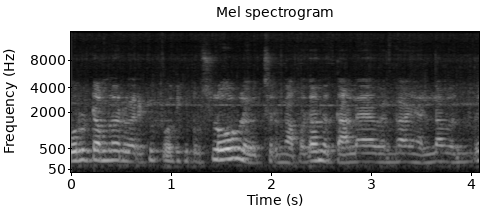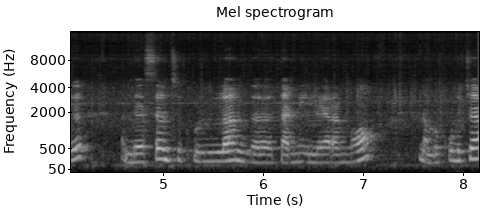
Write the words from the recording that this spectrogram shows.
ஒரு டம்ளர் வரைக்கும் கொதிக்கட்டும். ஸ்லோவில் வச்சுருங்க. அப்போ தான் அந்த தலை வெங்காயம் எல்லாம் வந்து அந்த எசன்ஸு ஃபுல்லாக அந்த தண்ணியில் இறங்கும். நம்ம குடித்தா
